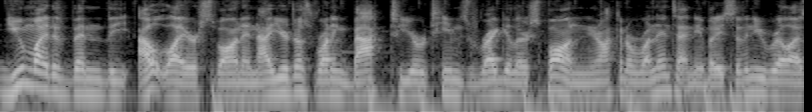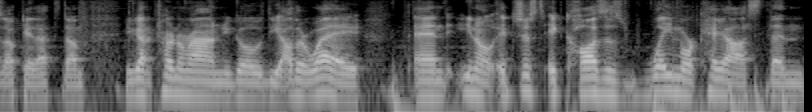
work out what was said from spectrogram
you might have been the outlier spawn and now you're just running back to your team's regular spawn and you're not going to run into anybody. So then you realize okay that's dumb. You got to turn around you go the other way. And you know it just it causes way more chaos than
